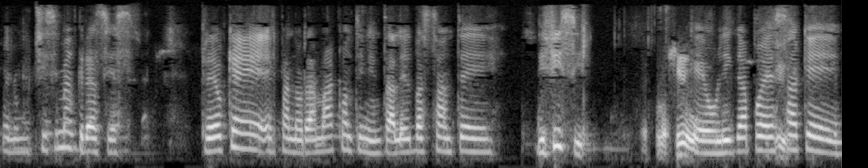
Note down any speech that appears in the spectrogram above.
Bueno, muchísimas gracias. Creo que el panorama continental es bastante difícil, Explosivo. que obliga pues sí. a que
